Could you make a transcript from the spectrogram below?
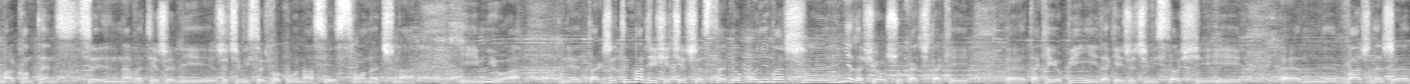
malkontenccy, nawet jeżeli rzeczywistość wokół nas jest słoneczna i miła. E, Także tym bardziej się cieszę z tego, ponieważ e, nie da się oszukać takiej, e, takiej opinii, takiej rzeczywistości i ważne, że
